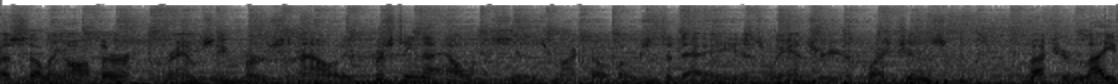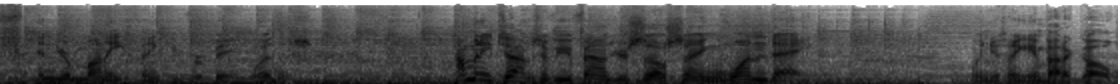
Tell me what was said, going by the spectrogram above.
Best-selling author, Ramsey personality, Kristina Ellis is my co-host today as we answer your questions about your life and your money. Thank you for being with us. How many times have you found yourself saying one day when you're thinking about a goal?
